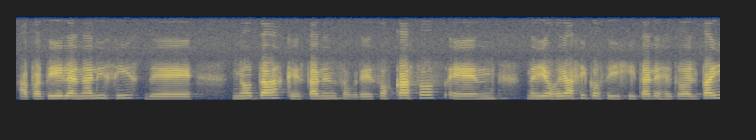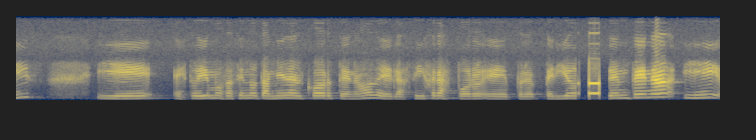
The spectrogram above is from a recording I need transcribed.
a partir del análisis de notas que salen sobre esos casos en medios gráficos y digitales de todo el país y estuvimos haciendo también el corte de las cifras por, eh, periodo de cuarentena y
